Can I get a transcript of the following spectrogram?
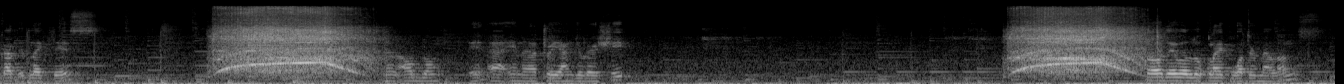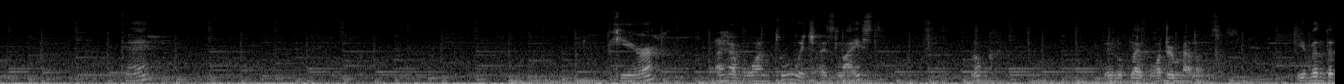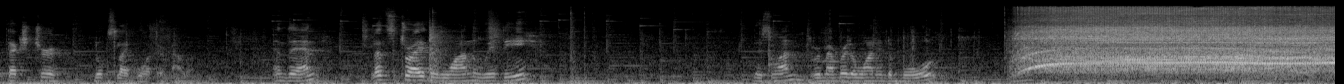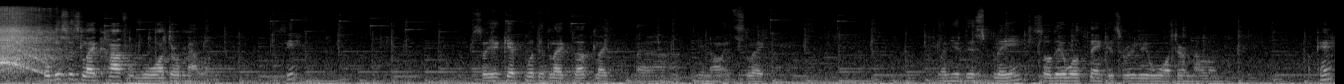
cut it like this. An oblong in, uh, in a triangular shape. So they will look like watermelons. Okay. Here, I have one too, which I sliced. Look, they look like watermelons. Even the texture looks like watermelon. And then, let's try the one with the, this one. Remember the one in the bowl? So this is like half watermelon. See? So you can put it like that, like, uh, you know, it's like when you display, so they will think it's really watermelon. Okay?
